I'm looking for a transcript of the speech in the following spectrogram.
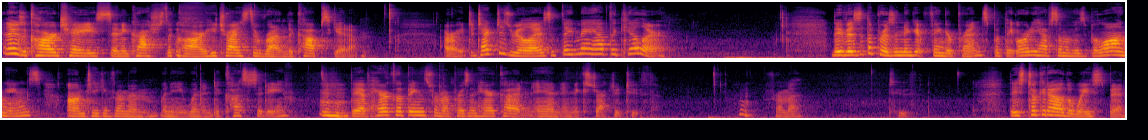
And there's a car chase, and he crashes the car. He tries to run. The cops get him. All right, detectives realize that they may have the killer. They visit the prison to get fingerprints, but they already have some of his belongings um, taken from him when he went into custody. Mm-hmm. They have hair clippings from a prison haircut and an extracted tooth from a tooth. They took it out of the waste bin,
